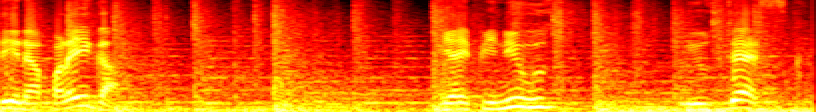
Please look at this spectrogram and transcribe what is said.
देना पड़ेगा। वीआईपी न्यूज़ न्यूज़ डेस्क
